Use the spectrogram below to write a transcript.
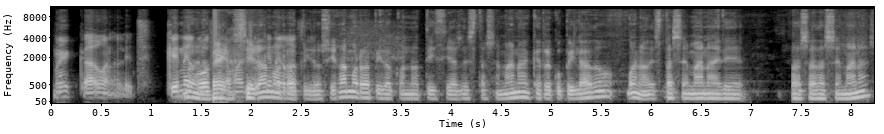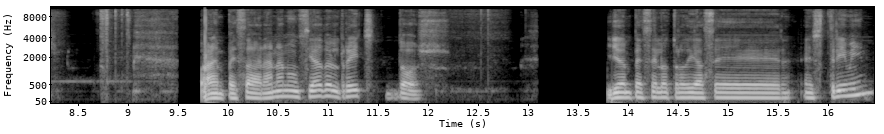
Me cago en la leche. Qué Bueno, negocio, venga, macho, qué sigamos negocio. rápido, sigamos rápido con noticias de esta semana que he recopilado, bueno, de esta semana y de pasadas semanas. Para empezar, han anunciado el Rage 2. Yo empecé el otro día a hacer streaming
